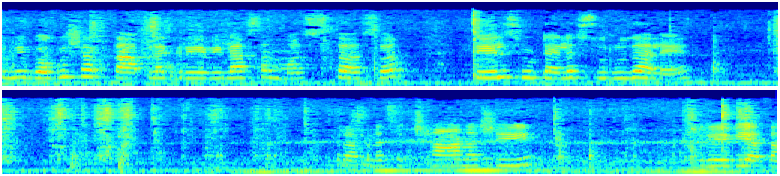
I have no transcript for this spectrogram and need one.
तुम्ही बघू शकता आपल्या ग्रेव्हीला असं मस्त असं तेल सुटायला सुरू झालंय. तर आपण असं छान अशी ग्रेव्ही आता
